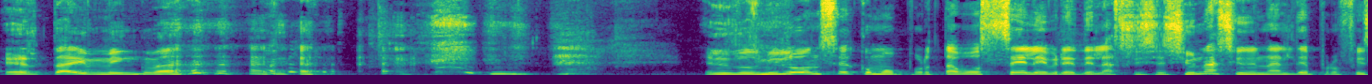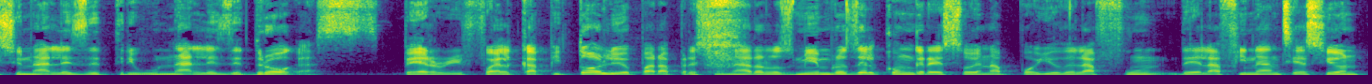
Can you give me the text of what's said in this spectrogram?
El timing va. En el 2011, como portavoz célebre de la Asociación Nacional de Profesionales de Tribunales de Drogas, Perry fue al Capitolio para presionar a los miembros del Congreso en apoyo de la, de la financiación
